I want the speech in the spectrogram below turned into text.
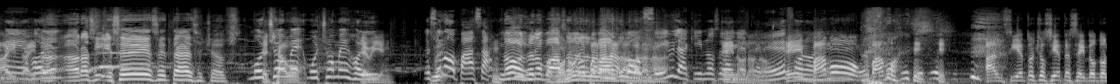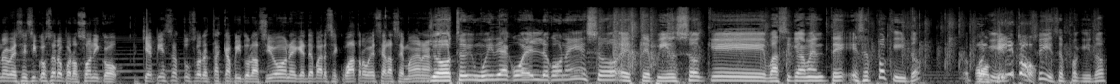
mejor. Ahí está, ahí mejor. está. Ahora, ahora sí, ese, ese está ese. Mucho, chavo. me- mucho mejor. Qué bien. Eso no pasa. aquí. No, eso no pasa. No, no, no, para nada, no para nada. Imposible, aquí no se Sí, daña no, el no, no. teléfono. Eh, vamos, vamos al 787-622-9650. Pero, Sónico, ¿qué piensas tú sobre estas capitulaciones? ¿Qué te parece cuatro veces a la semana? Yo estoy muy de acuerdo con eso. Este, pienso que básicamente ese es poquito. Es ¿Poquito? Sí, es poquito.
